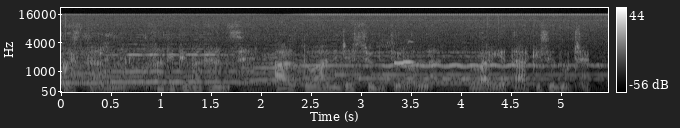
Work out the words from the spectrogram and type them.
Quest'anno fate più vacanze. Alto Adige e Sud Tirol. Varietà che seduce.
